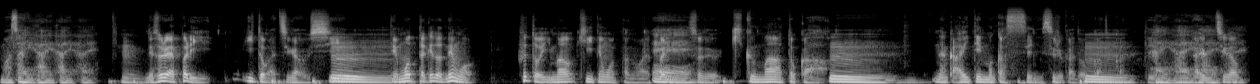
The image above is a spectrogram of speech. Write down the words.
まさに、はいはいはいはい。うん、でそれはやっぱり意図が違うし、ん。って思ったけどでもふと今聞いて思ったのはやっぱええ。りそれ聞く間とか、うん。なんか相手に任せにするかどうかとかってだいぶ違う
